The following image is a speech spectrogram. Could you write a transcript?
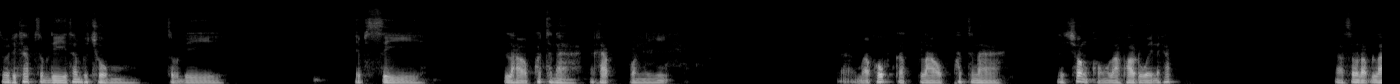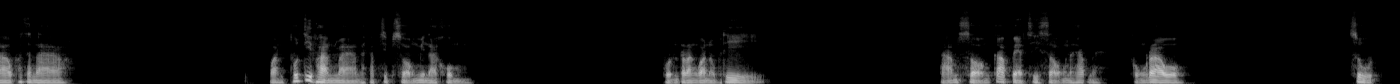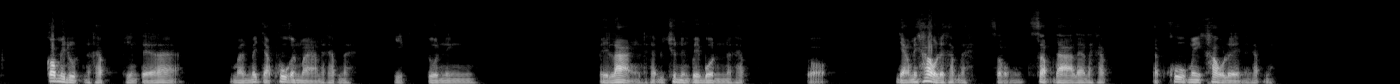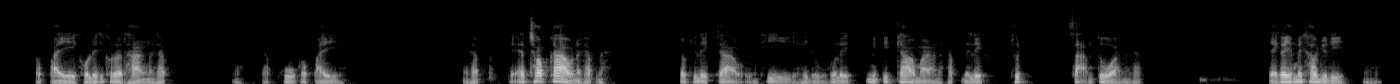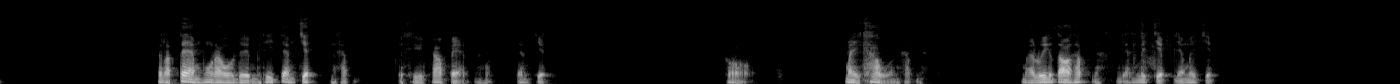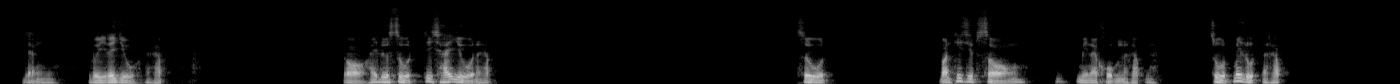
สวัสดีครับ สวัสดีท่านผู้ชม สวัสดี FC ลาวพัฒนานะครับ วันนี้ มาพบกับลาวพัฒนาในช่องของลาพารวยนะครับสำหรับลาวพัฒนา วันพุธที่ผ่านมานะครับ 12 มีนาคม ผลรางวัลออกที่ 329842 นะครับนะของเราสูตรก็ไม่หลุดนะครับ เพียงแต่ว่า มันไม่จับคู่กันมานะครับนะ อีกตัวหนึ่งไปล่างนะครับ อีกชุดหนึ่งไปบนนะครับ ก็ยังไม่เข้าเลยครับนะสองสัปดาห์แล้วนะครับ จับคู่ไม่เข้าเลยนะครับนะก็ไปคนละที่คนละทางนะครับจับคู่ก็ไปนะครับแต่แอดชอบเก้านะครับนะชอบที่เลขเก้าอย่างที่ให้ดูก็เลยมีติดเก้ามานะครับ ในเลขชุดสามตัวนะครับ แต่ก็ยังไม่เข้าอยู่ดีนะครับสำหรับแต้มของเราเดินไปที่แต้มเจ็ดนะครับ ก็คือเก้าแปดนะครับแต้มเจ็ดก็ไม่เข้านะครับ มาลุยกันต่อครับนะยังไม่เจ็บยังไม่เจ็บ ยังลุยได้อยู่นะครับ ก็ให้ดูสูตรที่ใช้อยู่นะครับ สูตรวันที่สิบสองมีนาคมนะครับนะสูตรไม่หลุดนะครับ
